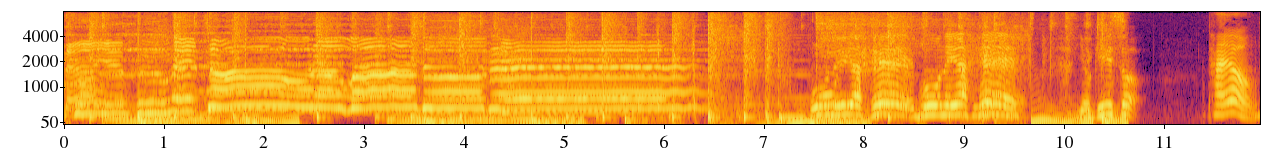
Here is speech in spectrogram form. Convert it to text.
나의 품에 돌아와도 돼 보내야 해, 보내야 해. 여기서 다영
